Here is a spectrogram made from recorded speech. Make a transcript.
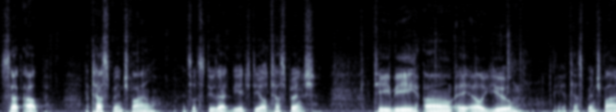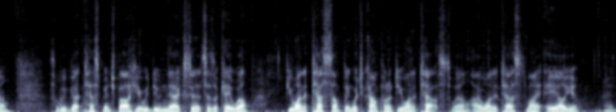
set up a test bench file. Right, so let's do that, VHDL test bench, TB, um, ALU, okay, test bench file. So we've got test bench file here. We do next, and it says, okay, well, if you want to test something, which component do you want to test? Well, I want to test my ALU. Right?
